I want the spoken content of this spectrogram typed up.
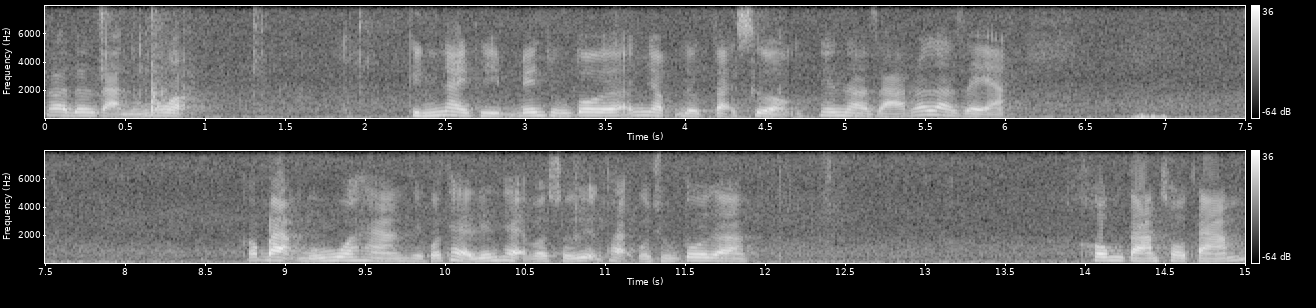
rất là đơn giản, đúng không ạ? Kính này thì bên chúng tôi đã nhập được tại xưởng nên là giá rất là rẻ các bạn muốn mua hàng thì có thể liên hệ vào số điện thoại của chúng tôi là 0868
